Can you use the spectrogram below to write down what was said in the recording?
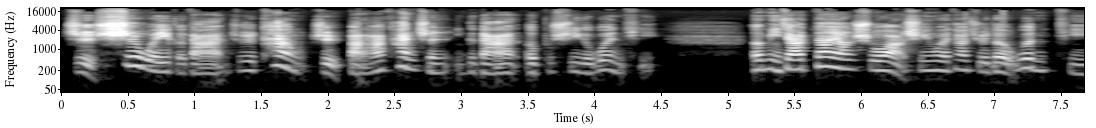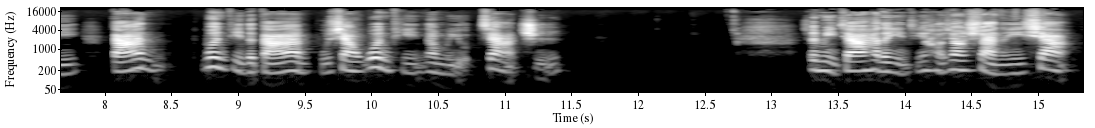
只视为一个答案，就是看只把它看成一个答案，而不是一个问题。而米迦那样说啊，是因为他觉得问题答案问题的答案不像问题那么有价值。这米迦他的眼睛好像闪了一下，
